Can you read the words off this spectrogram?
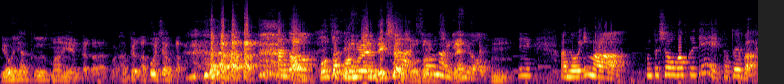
400万円だからこれ800あ超えちゃうか。あ あ本当このぐらいでできちゃうってことそうなんですよね。はいそうなんであの今本当少額で例えば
